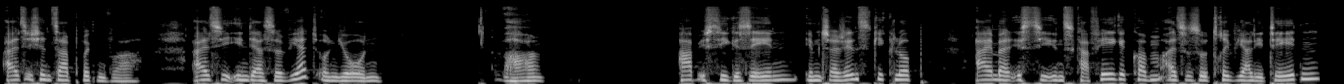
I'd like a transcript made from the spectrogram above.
als ich in Saarbrücken war. Als sie in der Sowjetunion war, habe ich sie gesehen im Dzerzhinsky Club Einmal ist sie ins Café gekommen, also so Trivialitäten.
